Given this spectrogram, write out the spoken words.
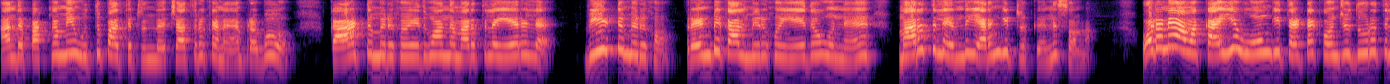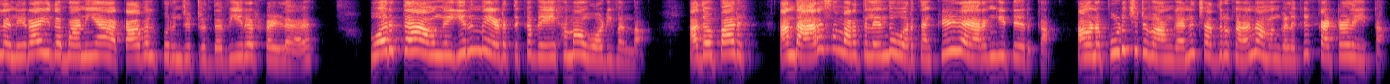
அந்த பக்கமே உத்து பார்த்துட்டு இருந்த சத்ருகனை பிரபு காட்டு மிருகம் எதுவும் அந்த மரத்துல ஏறல. வீட்டு மிருகம் ரெண்டு கால் மிருகம் ஏதோ ஒண்ணு மரத்துல இருந்து இறங்கிட்டு இருக்குன்னு சொன்னான். உடனே அவன் கையை ஓங்கி தட்ட கொஞ்சம் தூரத்துல நிராயுதபாணியா காவல் புரிஞ்சிட்டு இருந்த வீரர்கள்ல ஒருத்தன் அவங்க இருந்த இடத்துக்கு வேகமா ஓடி வந்தான். அதோ பாரு அந்த அரச மரத்துல இருந்து ஒருத்தன் கீழே இறங்கிட்டு இருக்கான். அவனை புடிச்சிட்டு வாங்கன்னு சத்ருகணன் அவங்களுக்கு கட்டளையிட்டான்.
